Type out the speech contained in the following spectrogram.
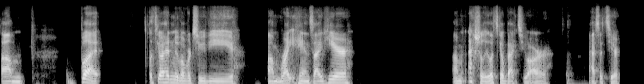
Um, but let's go ahead and move over to the um, right-hand side here. Um, actually, let's go back to our assets here.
